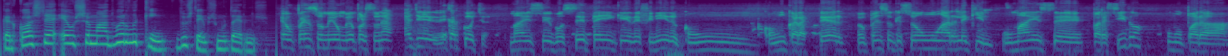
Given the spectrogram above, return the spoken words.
Carcocha é o chamado Arlequim dos tempos modernos. Eu penso meu meu personagem é Carcocha mas se você tem que definir com um, com um caráter, eu penso que sou um arlequim, o mais é, parecido como para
